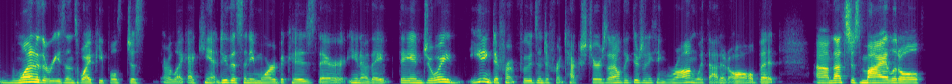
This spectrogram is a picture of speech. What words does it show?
one of the reasons why people just are like i can't do this anymore because they're you know they they enjoy eating different foods and different textures i don't think there's anything wrong with that at all but um, that's just my little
